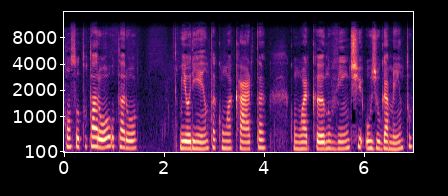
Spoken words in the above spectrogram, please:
consulto o tarô, o tarô me orienta com a carta com o arcano 20, o julgamento,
